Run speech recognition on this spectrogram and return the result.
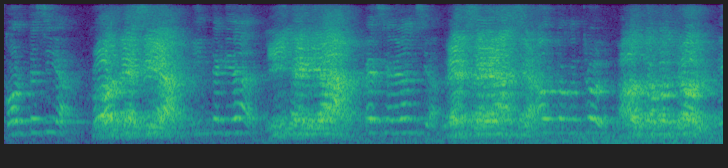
Cortesía. Cortesía. Integridad. Integridad. Perseverancia. Perseverancia. Autocontrol. Autocontrol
